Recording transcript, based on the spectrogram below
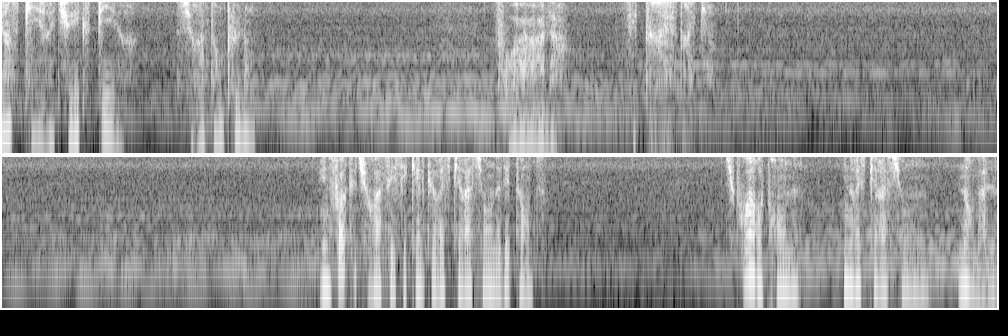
Inspires et tu expires sur un temps plus long. Voilà, c'est très très bien. Une fois que tu auras fait ces quelques respirations de détente, tu pourras reprendre une respiration normale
